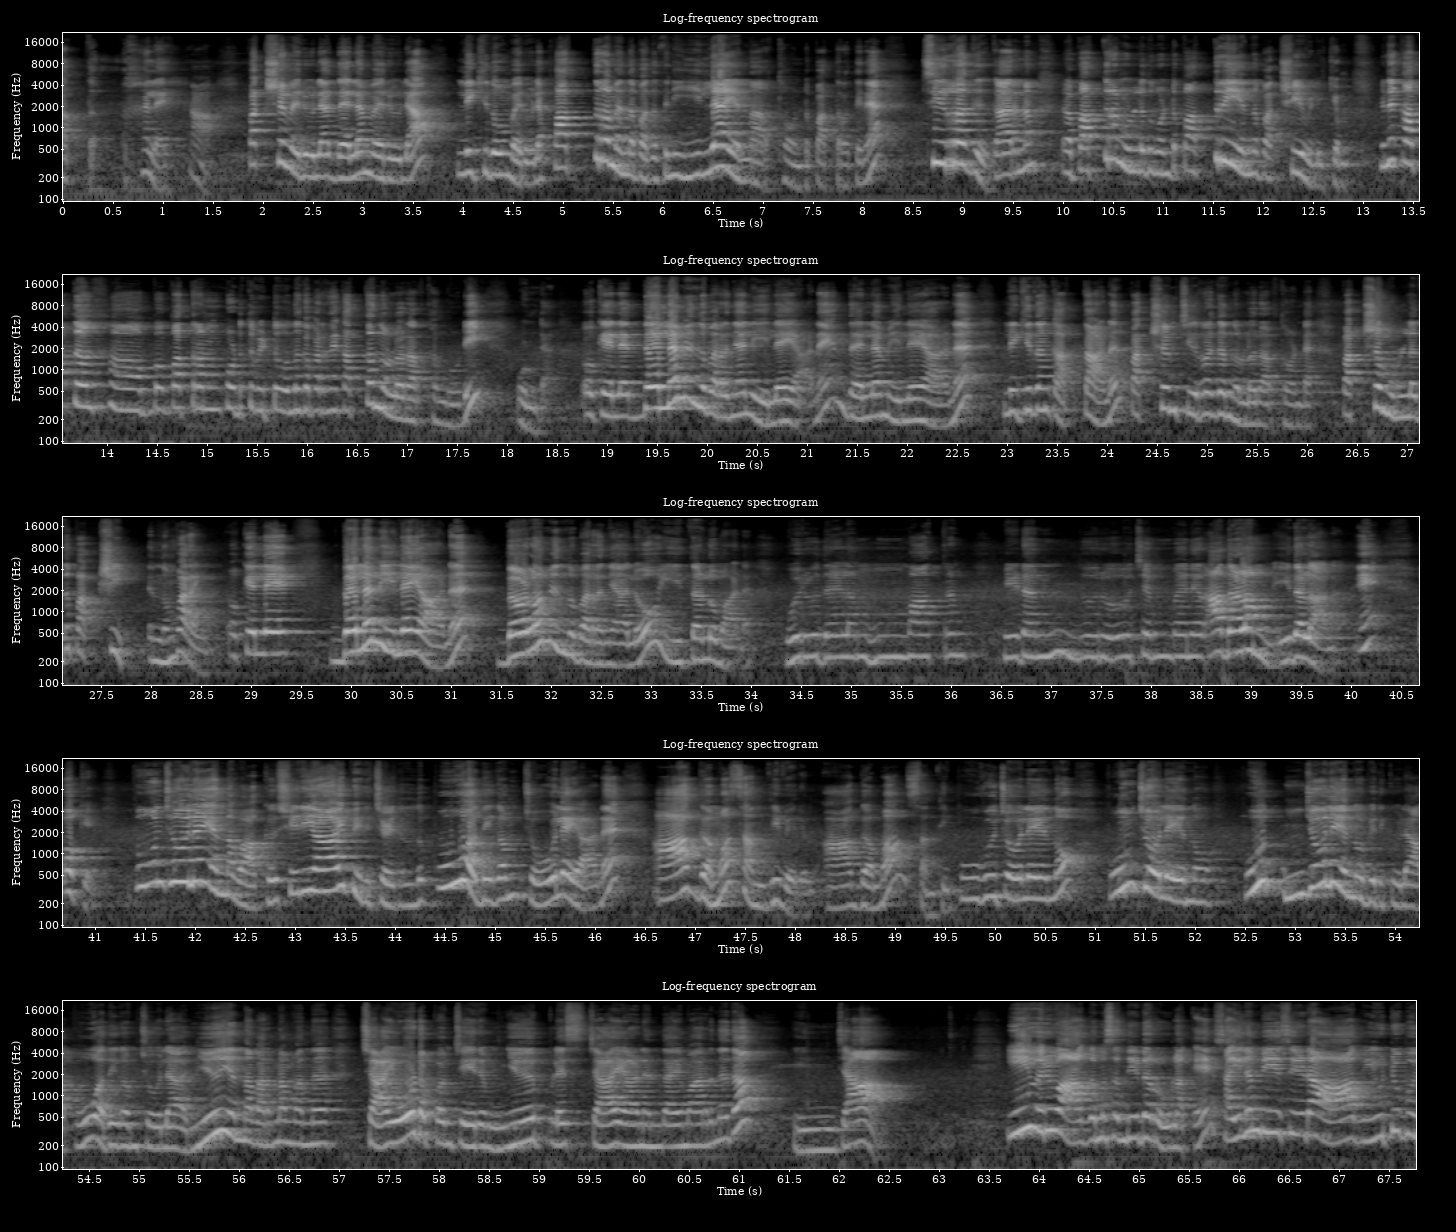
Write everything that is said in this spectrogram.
കത്ത്. അല്ലേ? ആ. പക്ഷം വരൂല ദലം വരൂല ലിഖിതവും വരൂല. പത്രം എന്ന പദത്തിന് ഇല എന്ന അർത്ഥമുണ്ട് പത്രത്തിന്. ചിറക്. കാരണം പത്രം പത്രമുള്ളത് കൊണ്ട് പത്രി എന്ന് പക്ഷിയെ വിളിക്കും. പിന്നെ കത്ത് പത്രം കൊടുത്തു വിട്ടു എന്നൊക്കെ പറഞ്ഞ കത്തെന്നുള്ളൊരർത്ഥം കൂടി ഉണ്ട്. ഓക്കെ അല്ലേ? ദലം എന്ന് പറഞ്ഞാൽ ഇലയാണ്. ദലം ഇലയാണ്. ലിഖിതം കത്താണ് പക്ഷം ചിറക് എന്നുള്ളൊരു അർത്ഥമുണ്ട്. പക്ഷമുള്ളത് പക്ഷി എന്നും പറയും. ഓക്കെ അല്ലേ? ദലം ഇലയാണ് ദളം എന്ന് പറഞ്ഞാലോ ഇതളുമാണ് ഒരു ദളം മാത്രം വിടന്നൊരു ചെമ്പനർ. ആ ദളം ഇതളാണ് ഏ? ഓക്കെ പൂഞ്ചോല എന്ന വാക്ക് ശരിയായി പിരിച്ചെഴുതുന്നത് പൂ അധികം ചോലയാണ്. ആഗമ സന്ധി വരും. ആഗമ സന്ധി പൂവ് ചോലയെന്നോ പൂഞ്ചോലയെന്നോ എന്ന് ഉപയോഗിക്കൂല പൂ അധികം ചോല. ഞ് എന്ന വർണം വന്ന് ചായയോടൊപ്പം ചേരും. ഞ് പ്ലസ് ചായ ആണ് എന്തായി മാറുന്നത്? ഇഞ്ച. ഈ ഒരു ആഗമസന്ധിയുടെ റൂളൊക്കെ സൈലം ബി എസ് സിയുടെ ആ യൂട്യൂബ്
